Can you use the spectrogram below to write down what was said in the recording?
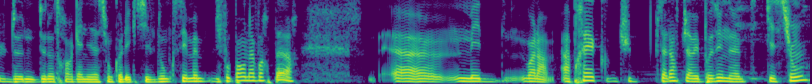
de, notre organisation collective. Donc c'est même, il faut pas en avoir peur. Euh, mais voilà, après, tout à l'heure tu avais posé une petite question.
